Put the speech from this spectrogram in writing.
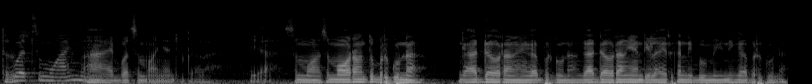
Terus? Buat semuanya. Ah buat semuanya juga lah. Ya semua semua orang tuh berguna. Nggak ada orang yang nggak berguna. Nggak ada orang yang dilahirkan di bumi ini nggak berguna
